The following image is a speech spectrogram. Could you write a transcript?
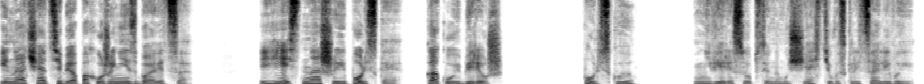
Иначе от тебя, похоже, не избавиться. Есть наша и польская. Какую берешь? «Польскую», — не веря собственному счастью, восклицали вы.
